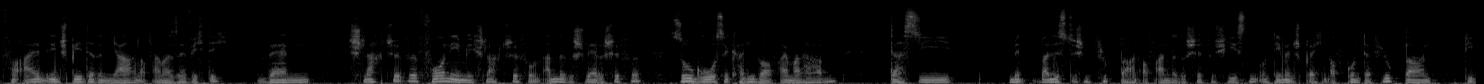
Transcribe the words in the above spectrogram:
vor allem in den späteren Jahren auf einmal sehr wichtig, wenn Schlachtschiffe, vornehmlich Schlachtschiffe und andere schwere Schiffe, so große Kaliber auf einmal haben, dass sie mit ballistischen Flugbahnen auf andere Schiffe schießen und dementsprechend aufgrund der Flugbahn die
